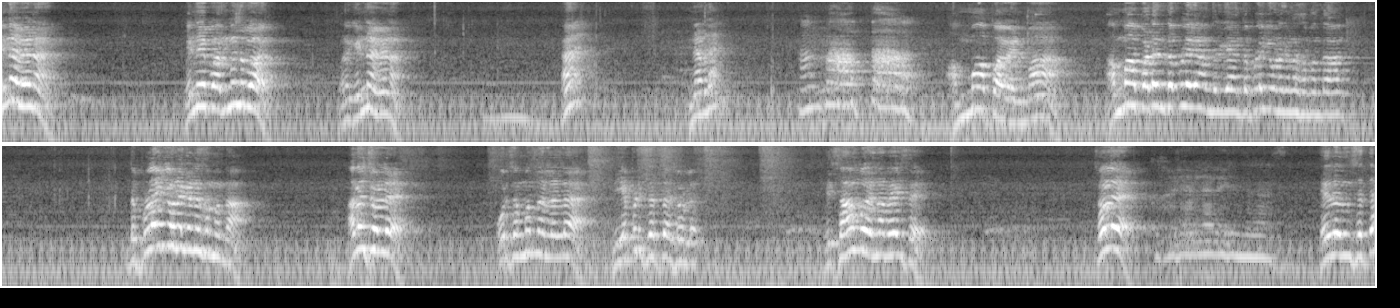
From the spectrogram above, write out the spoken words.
என்ன வேணும் என்னைய பார் நிமிந்து பார். உனக்கு என்ன வேணும்? என்ன அம்மா அப்பா. அம்மா அப்பா வேணுமா? அம்மா அப்பாட இந்த பிள்ளைய வந்திருக்கேன். இந்த பிள்ளைக்கு உனக்கு என்ன சம்பந்தம்? இந்த பிள்ளைக்கு உனக்கு என்ன சம்பந்தம்? அதான் சொல்லு. ஒரு சம்பந்தம் இல்லைல்ல. நீ எப்படி செத்தா சொல்லு. நீ சாம்பு என்ன வயசு? சொல்லு. எதாவது செத்த?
